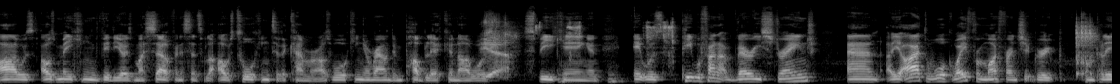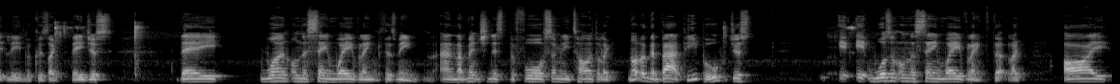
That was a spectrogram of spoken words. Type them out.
I was I was making videos myself in a sense of like I was talking to the camera, I was walking around in public, and I was Yeah. speaking, and it was people found that very strange, and I, I had to walk away from my friendship group completely because like they just they weren't on the same wavelength as me. And I've mentioned this before so many times, but like not that they're bad people, just it, it wasn't on the same wavelength that like I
